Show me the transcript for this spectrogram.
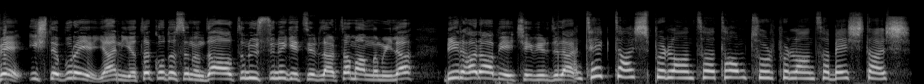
ve işte burayı yani yatak odasının da altını üstüne getirdiler tam anlamıyla bir harabeye çevirdiler. Yani tek taş pırlanta, tam tur pırlanta, beş taş,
